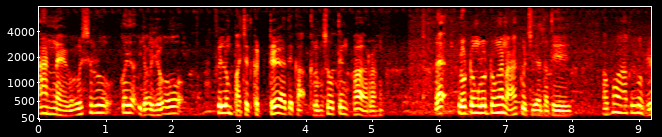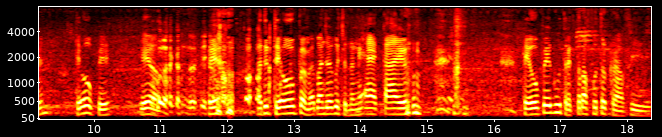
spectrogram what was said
aneh kok seru. Kaya yo yo film budget gede ati gak gelem syuting bareng lek lutung-lutungan aku sih tadi apa aku kok biyen DOP iya. Iya. Tadi DOP mbak kancaku jenenge Eka DOP ku director of photography.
